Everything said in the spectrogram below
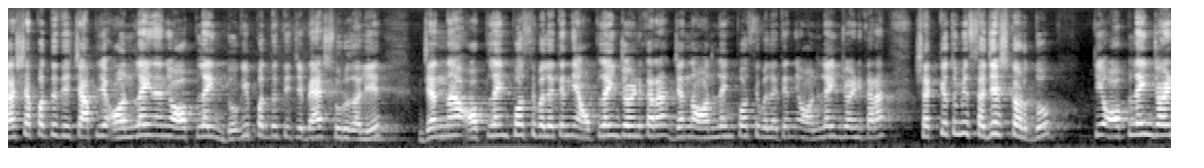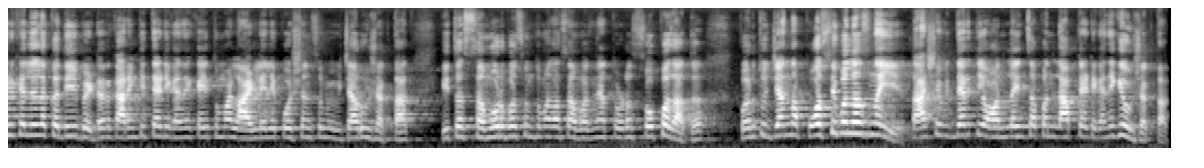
तर अशा पद्धतीचे आपली ऑनलाईन आणि ऑफलाईन दोघी पद्धतीची बॅच सुरू झाली आहे. ज्यांना ऑफलाईन पॉसिबल आहे त्यांनी ऑफलाईन जॉईन करा. ज्यांना ऑनलाईन पॉसिबल आहे त्यांनी ऑनलाईन जॉईन करा. शक्य तुम्ही सजेस्ट करतो की ऑफलाईन जॉईन केलेलं कधीही बेटर कारण की त्या ठिकाणी काही तुम्हाला लाडलेले क्वेश्चन्स तुम्ही विचारू शकतात. इथं समोर बसून तुम्हाला समजण्यात थोडं सोपं जातं. परंतु ज्यांना पॉसिबलच नाही आहे तर असे विद्यार्थी ऑनलाईनचा पण लाभ त्या ठिकाणी घेऊ शकतात.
